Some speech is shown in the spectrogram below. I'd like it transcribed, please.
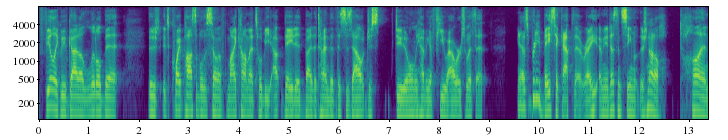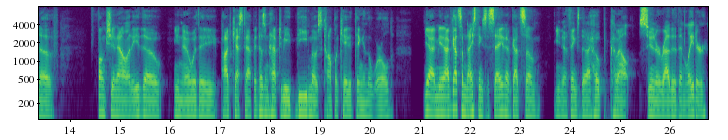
feel like we've got a little bit. There's, it's quite possible that some of my comments will be outdated by the time that this is out, just due to only having a few hours with it. Yeah, it's a pretty basic app, though, right? I mean, it doesn't seem there's not a ton of functionality, though, you know, with a podcast app, it doesn't have to be the most complicated thing in the world. Yeah, I mean, I've got some nice things to say, and I've got some, you know, things that I hope come out sooner rather than later.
